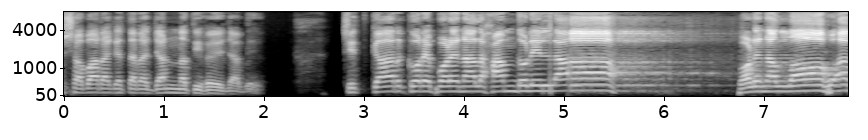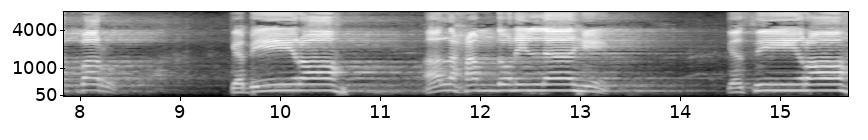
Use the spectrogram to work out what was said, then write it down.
সবার আগে তারা জান্নাতি হয়ে যাবে চিৎকার করে পড়েন আলহামদুলিল্লাহ পড়েন আল্লাহ আকবর কবীরা আলহামদুলিল্লাহ كثيرا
